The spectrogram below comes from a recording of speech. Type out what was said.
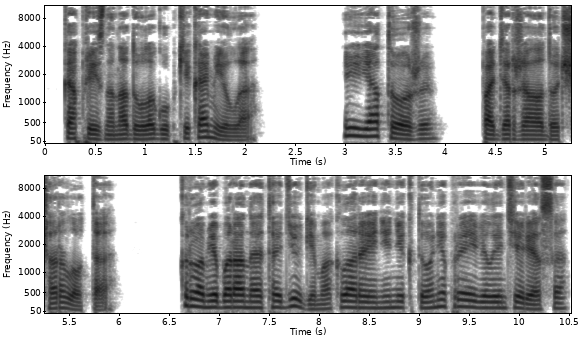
— капризно надула губки Камилла. «И я тоже», — поддержала дочь Шарлотта. «Кроме баронета Дюгема к Лорене никто не проявил интереса.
